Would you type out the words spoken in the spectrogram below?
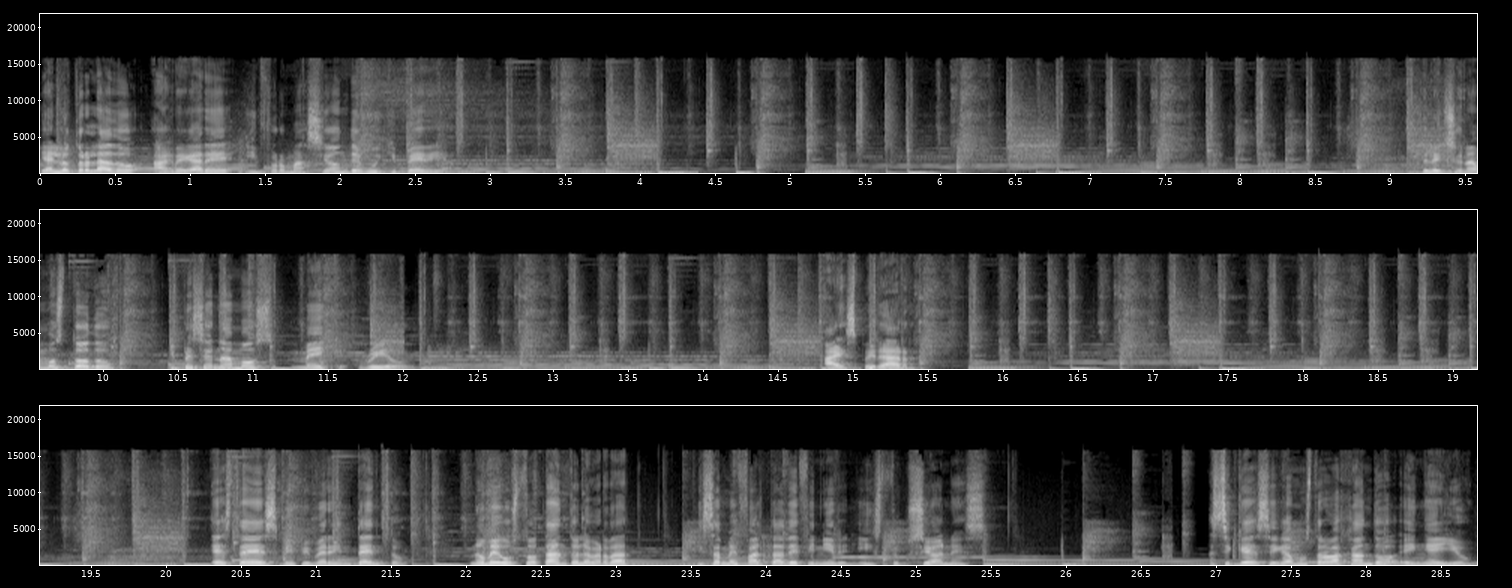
Y al otro lado agregaré información de Wikipedia. Seleccionamos todo y presionamos Make Real. A esperar. Este es mi primer intento. No me gustó tanto, la verdad. Quizá me falta definir instrucciones. Así que sigamos trabajando en ello.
